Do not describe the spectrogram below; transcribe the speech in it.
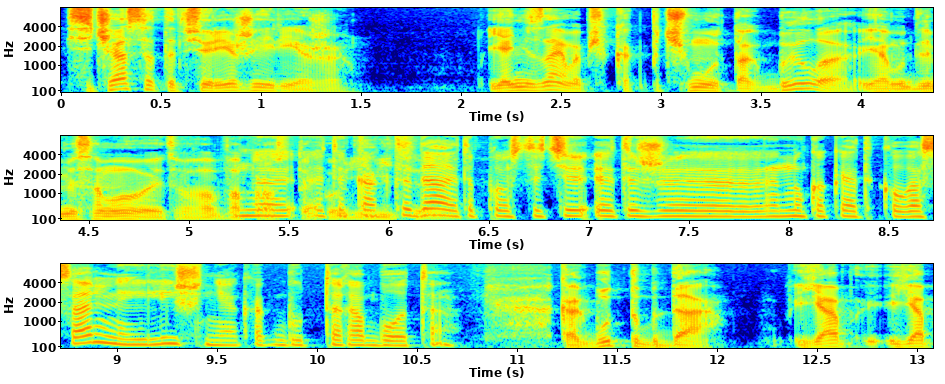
Сейчас это все реже и реже. Я не знаю вообще, как, почему так было. Я, для меня самого это во- вопрос Но такой это как-то, да, это просто, это же, ну, какая-то колоссальная и лишняя как будто работа. Как будто бы да. Я, я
